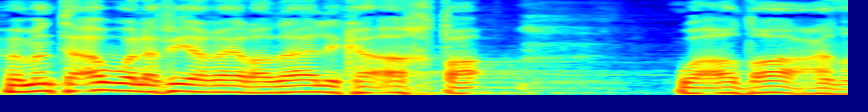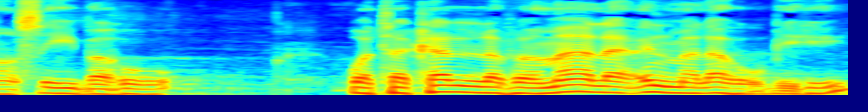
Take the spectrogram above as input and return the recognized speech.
فمن تأول فيها غير ذلك أخطأ وأضاع نصيبه وتكلف ما لا علم له به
